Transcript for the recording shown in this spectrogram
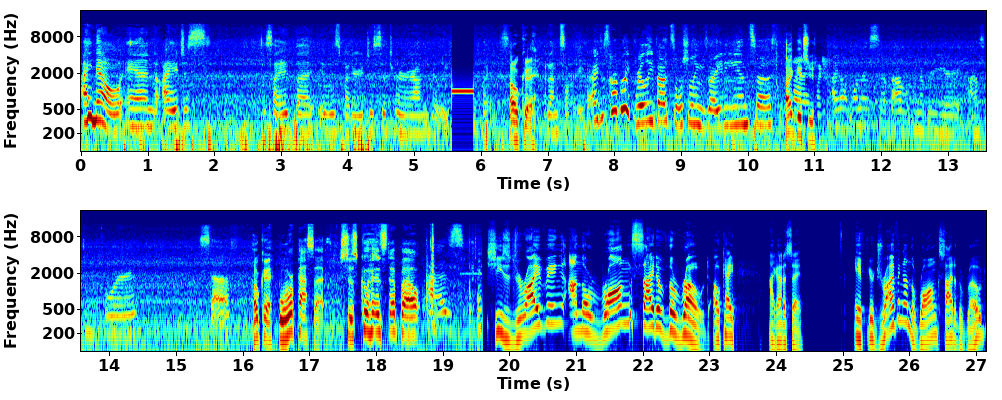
I know, and I just decided that it was better just to turn around really quick. So, okay. But I'm sorry. I just have like really bad social anxiety and stuff. I get you. I don't want to step out whenever you're asking for stuff. Okay, well, we're past that. Just go ahead, and step out. As she's driving on the wrong side of the road. Okay, I gotta say, if you're driving on the wrong side of the road,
